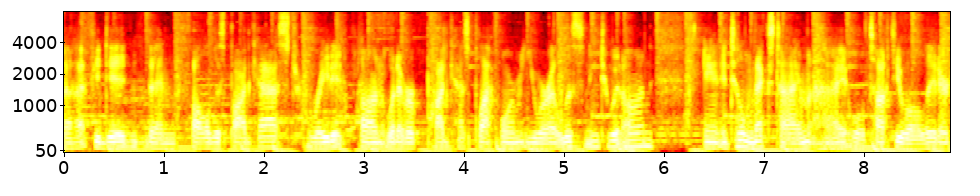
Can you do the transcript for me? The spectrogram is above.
Uh, if you did, then follow this podcast, rate it on whatever podcast platform you are listening to it on. And until next time, I will talk to you all later.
